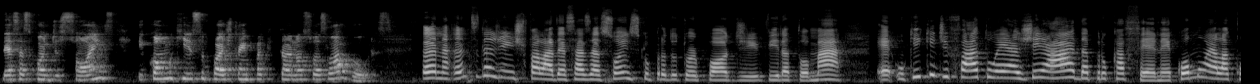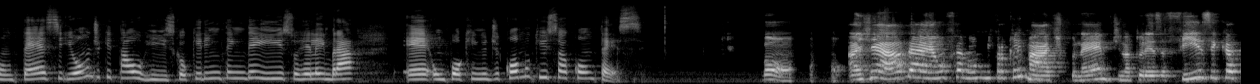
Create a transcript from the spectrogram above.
dessas condições e como que isso pode estar impactando as suas lavouras. Ana, antes da gente falar dessas ações que o produtor pode vir a tomar, é, o que, que de fato é a geada para o café, né? Como ela acontece e onde que está o risco? Eu queria entender isso, relembrar é, um pouquinho de como que isso acontece. Bom, a geada é um fenômeno microclimático, né, de natureza física,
